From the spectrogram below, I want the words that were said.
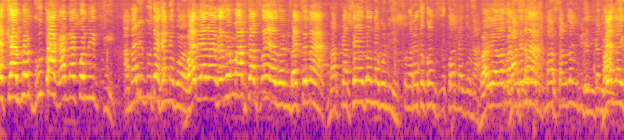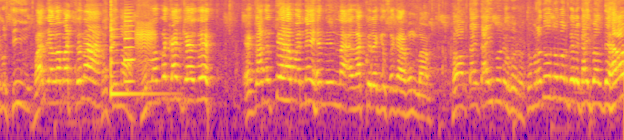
আজকে আপনার গুতা খানা কনিছি আমার গুতা খানা কো বাড়ি আলার কাছে মারতার চাই আছেন বাচ্চা না। বাপ কাছে এত না বনি তোমার এত কোন কোন না? গোনা আলা বাচ্চা না। কিছু নাই করছি বাড়ি আলা বাচ্চা না। বাচ্চা না। গানে তেহা পাই নাই হেনে রাগ করে গেছে গা শুনলাম। সব তাই তাই মনে করো। তোমরা তো অনুমান করে খাই পাল দেখাও।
